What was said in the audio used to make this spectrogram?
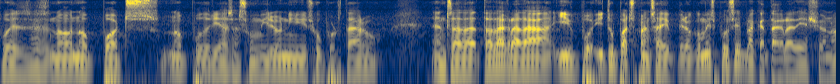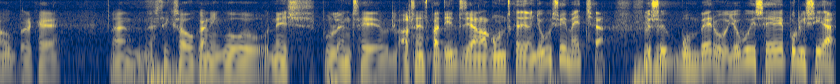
pues no, no pots, no podries assumir-ho ni suportar-ho. Ens ha T'ha d'agradar I, i tu pots pensar, però com és possible que t'agradi això, no? Perquè clar, estic segur que ningú neix volent ser... Els nens petits hi ha alguns que diuen jo vull ser metge, jo soy bombero, jo vull ser policia,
